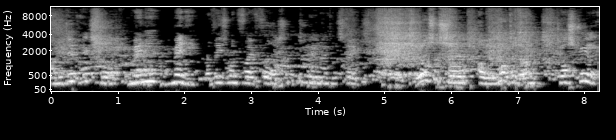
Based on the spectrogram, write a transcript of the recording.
And we did export many, many of these 154s to the United States. We also sold a lot of them to Australia.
